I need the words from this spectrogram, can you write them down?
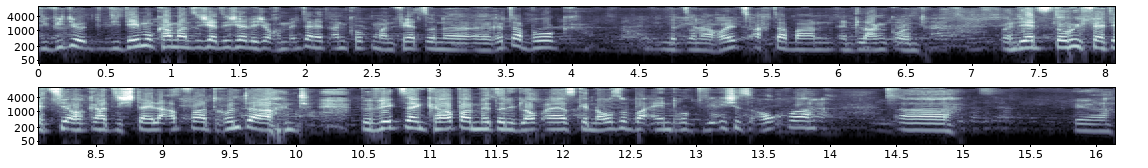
die Video, die Demo kann man sich ja sicherlich auch im Internet angucken. Man fährt so eine äh, Ritterburg mit so einer Holzachterbahn entlang und, und jetzt, Domi fährt jetzt hier auch gerade die steile Abfahrt runter und bewegt seinen Körper mit und ich glaube, er ist genauso beeindruckt, wie ich es auch war. Äh, ja,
